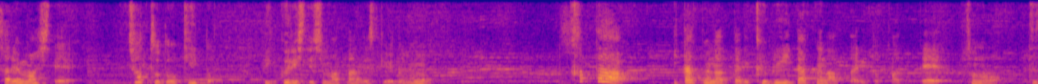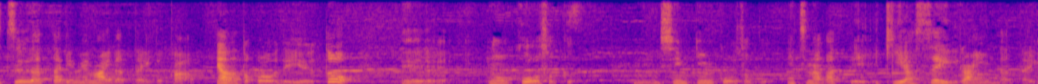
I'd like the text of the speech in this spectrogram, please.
されましてちょっとドキッとびっくりしてしまったんですけれども肩痛くなったり首痛くなったりとかってその頭痛だったりめまいだったりとか嫌なところで言うと、えー、脳梗塞、うん、心筋梗塞につながっていきやすいラインだったり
